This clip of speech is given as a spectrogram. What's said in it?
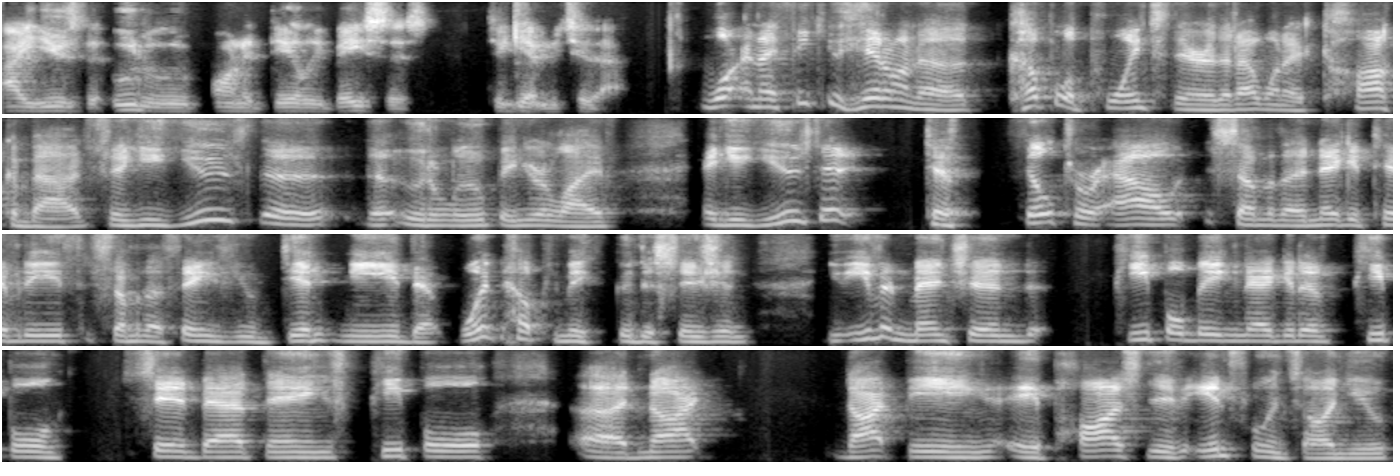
I use the OODA loop on a daily basis to get me to that. Well, and I think you hit on a couple of points there that I want to talk about. So you use the the OODA loop in your life, and you used it to filter out some of the negativity, some of the things you didn't need that wouldn't help you make a good decision. You even mentioned people being negative, people saying bad things, people uh, not not being a positive influence on you.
